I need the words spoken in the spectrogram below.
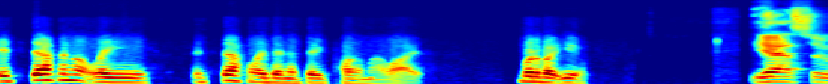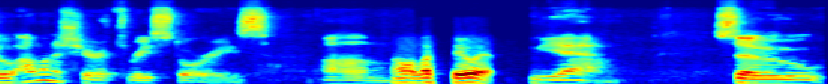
it's definitely it's definitely been a big part of my life. What about you? Yeah, so I want to share three stories. Um, Oh, let's do it. Yeah. So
